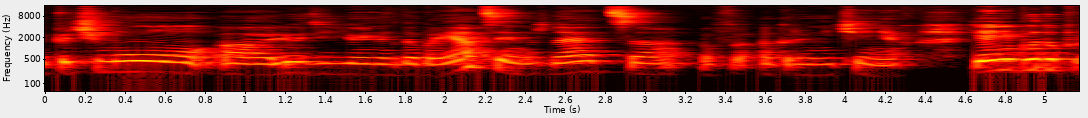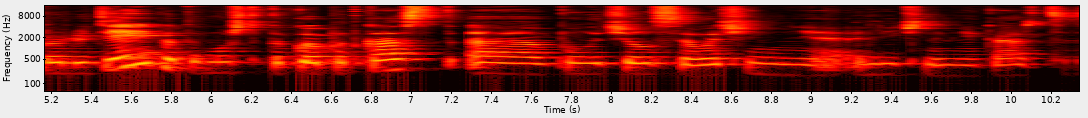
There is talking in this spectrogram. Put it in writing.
И почему э, люди ее иногда боятся и нуждаются в ограничениях. Я не буду про людей, потому что такой подкаст э, получился очень личный, мне кажется.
